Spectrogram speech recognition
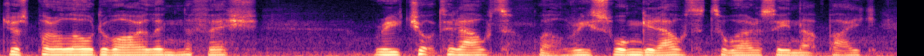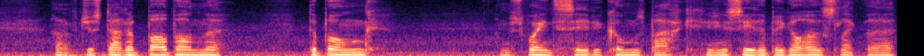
Just put a load of oil in the fish re-chucked it out, well re-swung it out to where I seen that pike and I've just had a bob on the, the bung. I'm just waiting to see if it comes back. You can see the big oil slick there.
